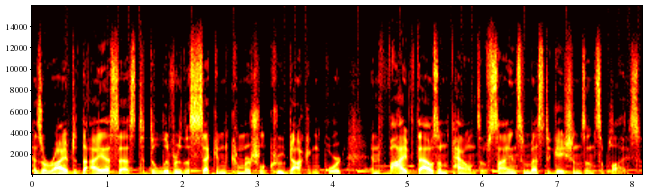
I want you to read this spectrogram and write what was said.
has arrived at the ISS to deliver the second commercial crew docking port and 5,000 pounds of science investigations and supplies.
